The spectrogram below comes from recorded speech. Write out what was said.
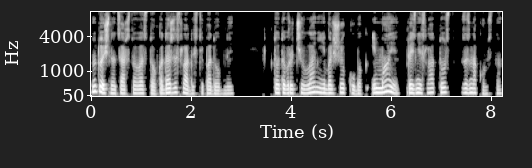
Ну точно царство Востока, даже сладости подобные. Кто-то вручил Лане небольшой кубок, и Майя произнесла тост за знакомство.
